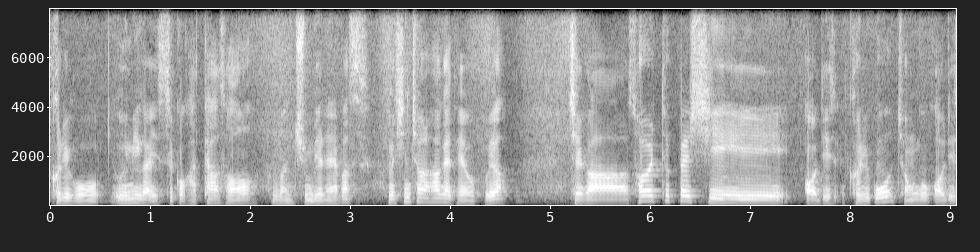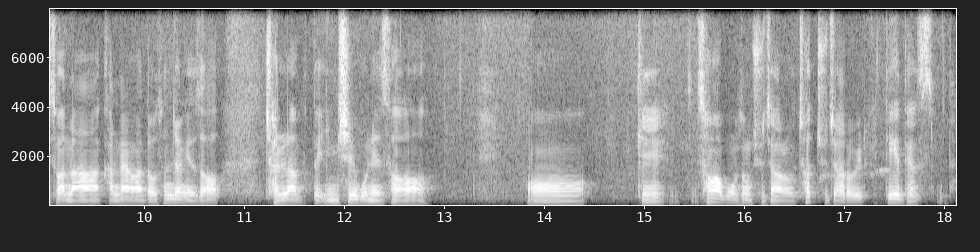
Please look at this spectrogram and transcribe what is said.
그리고 의미가 있을 것 같아서 한번 준비를 해봤어요. 한번 신청을 하게 되었고요. 제가 서울특별시 어디, 그리고 전국 어디서나 가능하다고 선정해서 전라북도 임실군에서, 어, 이렇게 성화봉송 주자로, 첫 주자로 이렇게 뛰게 되었습니다.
